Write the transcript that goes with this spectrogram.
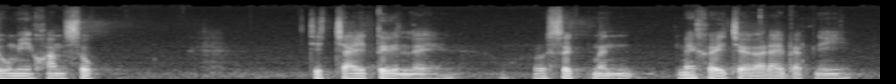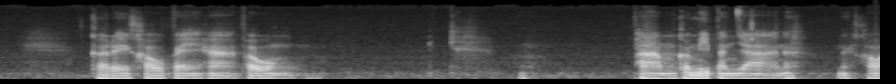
ดูมีความสุข จิตใจตื่นเลย รู้สึกเหมือนไม่เคยเจออะไรแบบนี้ ก็เลยเข้าไปหาพระองค์ พามก็มีปัญญานะเขา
